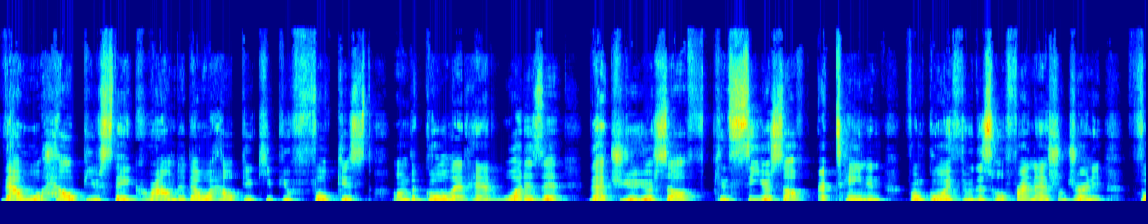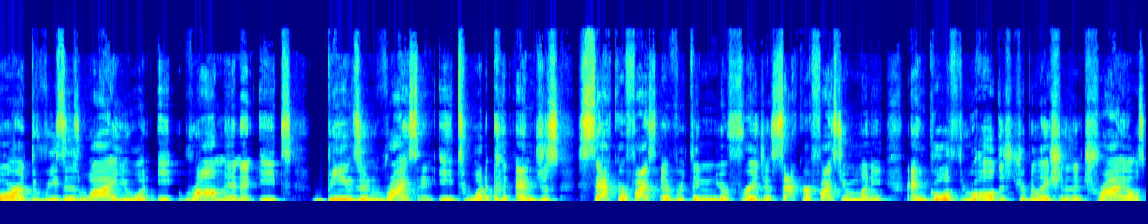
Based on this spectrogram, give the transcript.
that will help you stay grounded, that will help you keep you focused on the goal at hand? What is it that you yourself can see yourself attaining from going through this whole financial journey? For the reasons why you would eat ramen and eat beans and rice and eat what and just sacrifice everything in your fridge and sacrifice your money and go through all these tribulations and trials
